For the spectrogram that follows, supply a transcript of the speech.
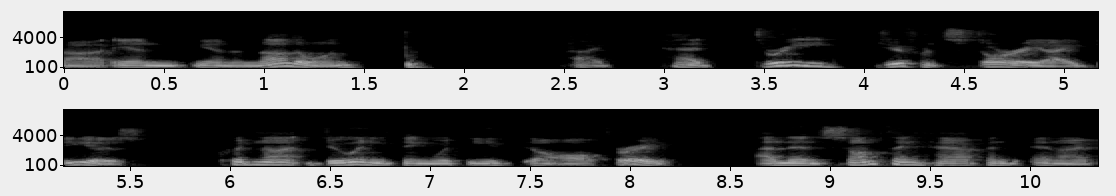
uh, in, in another one, I had three different story ideas, could not do anything with all three. And then something happened and I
